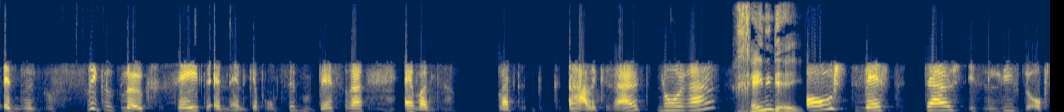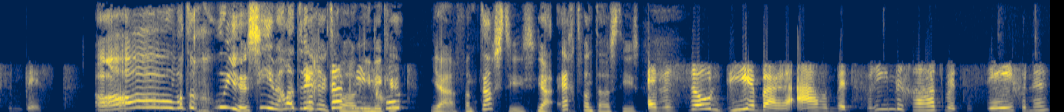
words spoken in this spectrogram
En verschrikkelijk leuk gegeten. En, en ik heb ontzettend mijn best gedaan. En wat, wat haal ik eruit, Nora? Geen idee. Oost, West, thuis is de liefde op zijn best. Oh, wat een goeie. Zie je wel, het werkt gewoon, Ineke. goed? Ja, fantastisch. Ja, echt fantastisch. En we hebben zo'n dierbare avond met vrienden gehad, met z'n zevenen.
